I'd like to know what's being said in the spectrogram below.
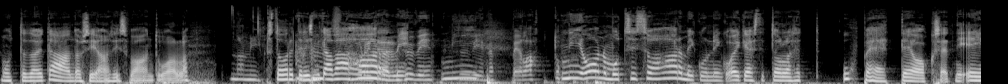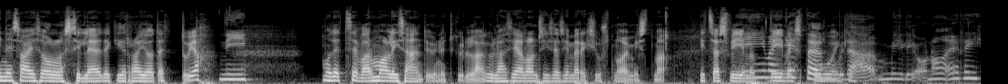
mutta toi tämä on tosiaan siis vaan tuolla. No niin. Storytellis, mikä on vähän harmi. Hyvin, niin, hyvin pelattu. Niin on, mutta siis se on harmi, kun niinku oikeasti tuollaiset upeat teokset, niin ei ne saisi olla sille jotenkin rajoitettuja. Niin. Mutta se varmaan lisääntyy nyt kyllä. Kyllä siellä on siis esimerkiksi just noin, mistä mä itse asiassa viime, Ei, viimeksi puhuinkin. pitää miljoonaa eri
